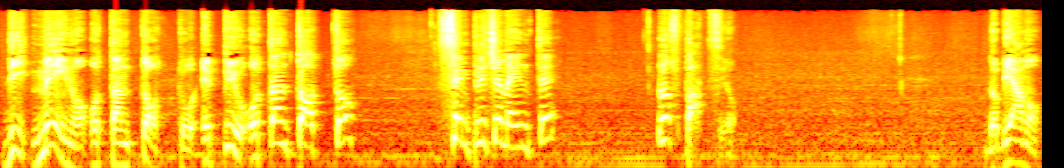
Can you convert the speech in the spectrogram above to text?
di meno 88 e più 88 semplicemente lo spazio. Dobbiamo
